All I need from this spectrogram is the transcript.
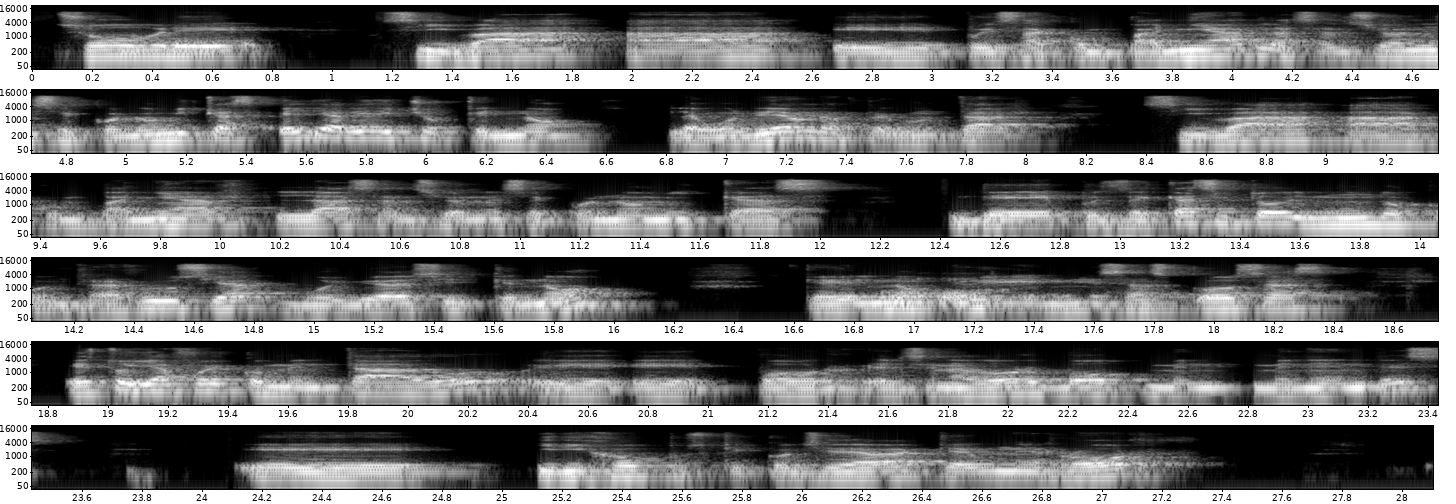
sobre si va a eh, pues acompañar las sanciones económicas. Ella había dicho que no. Le volvieron a preguntar si va a acompañar las sanciones económicas de, pues, de casi todo el mundo contra Rusia. Volvió a decir que no, que él no cree en esas cosas. Esto ya fue comentado eh, eh, por el senador Bob Menéndez y dijo pues, que consideraba que era un error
